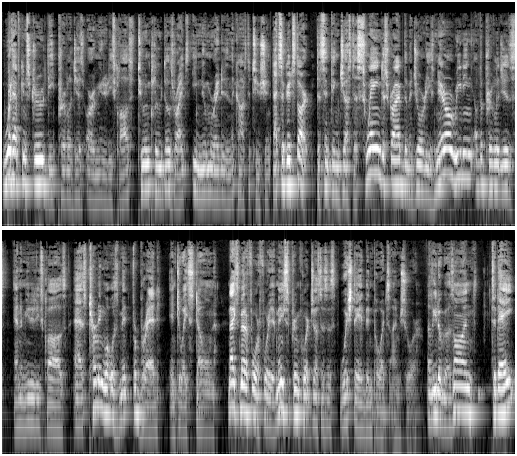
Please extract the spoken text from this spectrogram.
would have construed the privileges or immunities clause to include those rights enumerated in the Constitution. That's a good start. Dissenting Justice Swayne described the majority's narrow reading of the privileges and immunities clause as turning what was meant for bread into a stone. Nice metaphor for you. Many Supreme Court justices wish they had been poets, I'm sure. Alito goes on. Today,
